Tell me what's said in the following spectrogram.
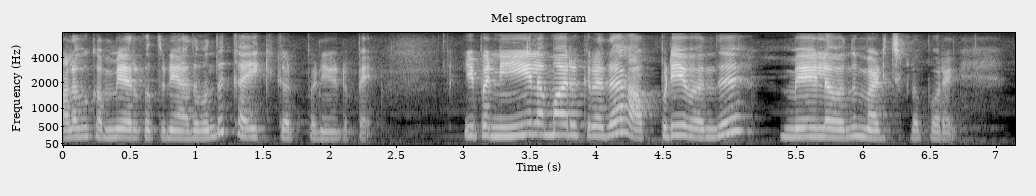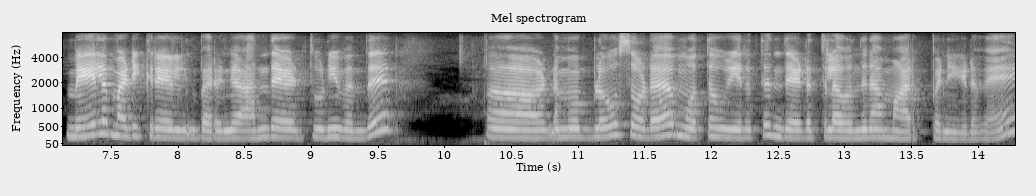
அளவு கம்மியாக இருக்க துணி அதை வந்து கைக்கு கட் பண்ணி எடுப்பேன். இப்போ நீளமாக இருக்கிறத அப்படியே வந்து மேலே வந்து மடிச்சுக்கிட போகிறேன் மேலே மடிக்கிறேன் பாருங்கள் அந்த துணி வந்து நம்ம ப்ளவுஸோட மொத்த உயரத்தை இந்த இடத்துல வந்து நான் மார்க் பண்ணிக்கிடுவேன்.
